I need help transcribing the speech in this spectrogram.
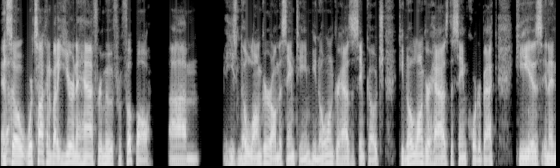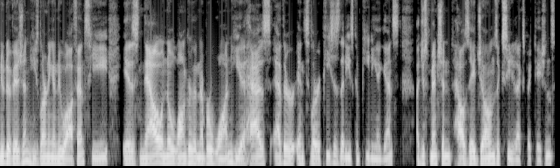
and yeah. so we're talking about a year and a half removed from football um he's no longer on the same team. He no longer has the same coach. He no longer has the same quarterback. He is in a new division. He's learning a new offense. He is now no longer the number one. He has other ancillary pieces that he's competing against. I just mentioned how Zay Jones exceeded expectations,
